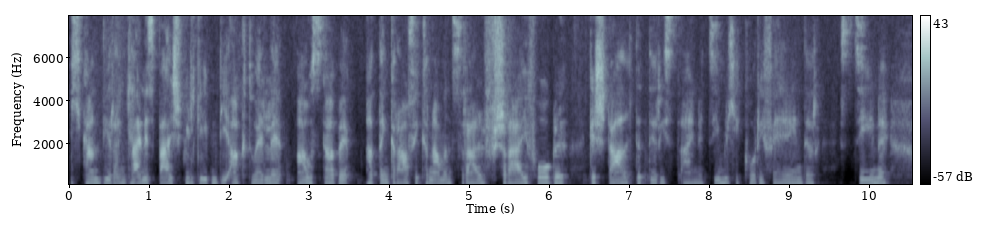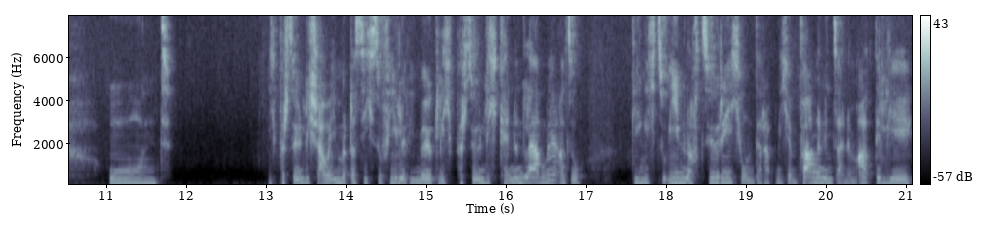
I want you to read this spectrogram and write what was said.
Ich kann dir ein kleines Beispiel geben. Die aktuelle Ausgabe hat ein Grafiker namens Ralf Schreivogel gestaltet. Der ist eine ziemliche Koryphäe in der Szene. Und ich persönlich schaue immer, dass ich so viele wie möglich persönlich kennenlerne. Also ging ich zu ihm nach Zürich und er hat mich empfangen in seinem Atelier.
